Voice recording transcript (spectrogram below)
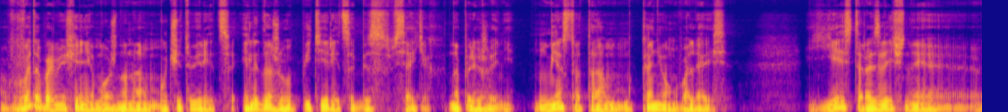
В это помещение можно нам учетвериться или даже упятериться без всяких напряжений. Место там конем валяйся. Есть различные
